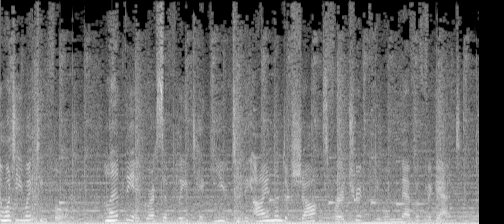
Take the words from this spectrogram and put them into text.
So what are you waiting for? Let the Aggressor Fleet take you to the island of sharks for a trip you will never forget.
